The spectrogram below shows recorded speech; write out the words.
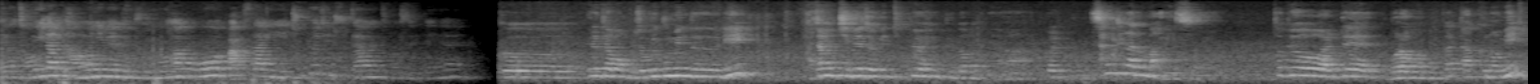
제가 정의당 당원임에도 불구하고 막상 이 투표지 주장을 들었을 때는 그 이렇게 한번 보죠. 우리 국민들이 가장 지배적인 투표 행태가 뭐냐? 그걸 상징하는 말이 있어요. 투표할 때 뭐라고 합니까? 다 그놈이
